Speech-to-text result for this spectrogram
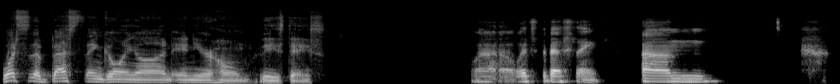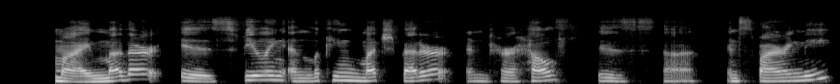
What's the best thing going on in your home these days? Wow, what's the best thing? Um, my mother is feeling and looking much better, and her health is uh, inspiring me.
